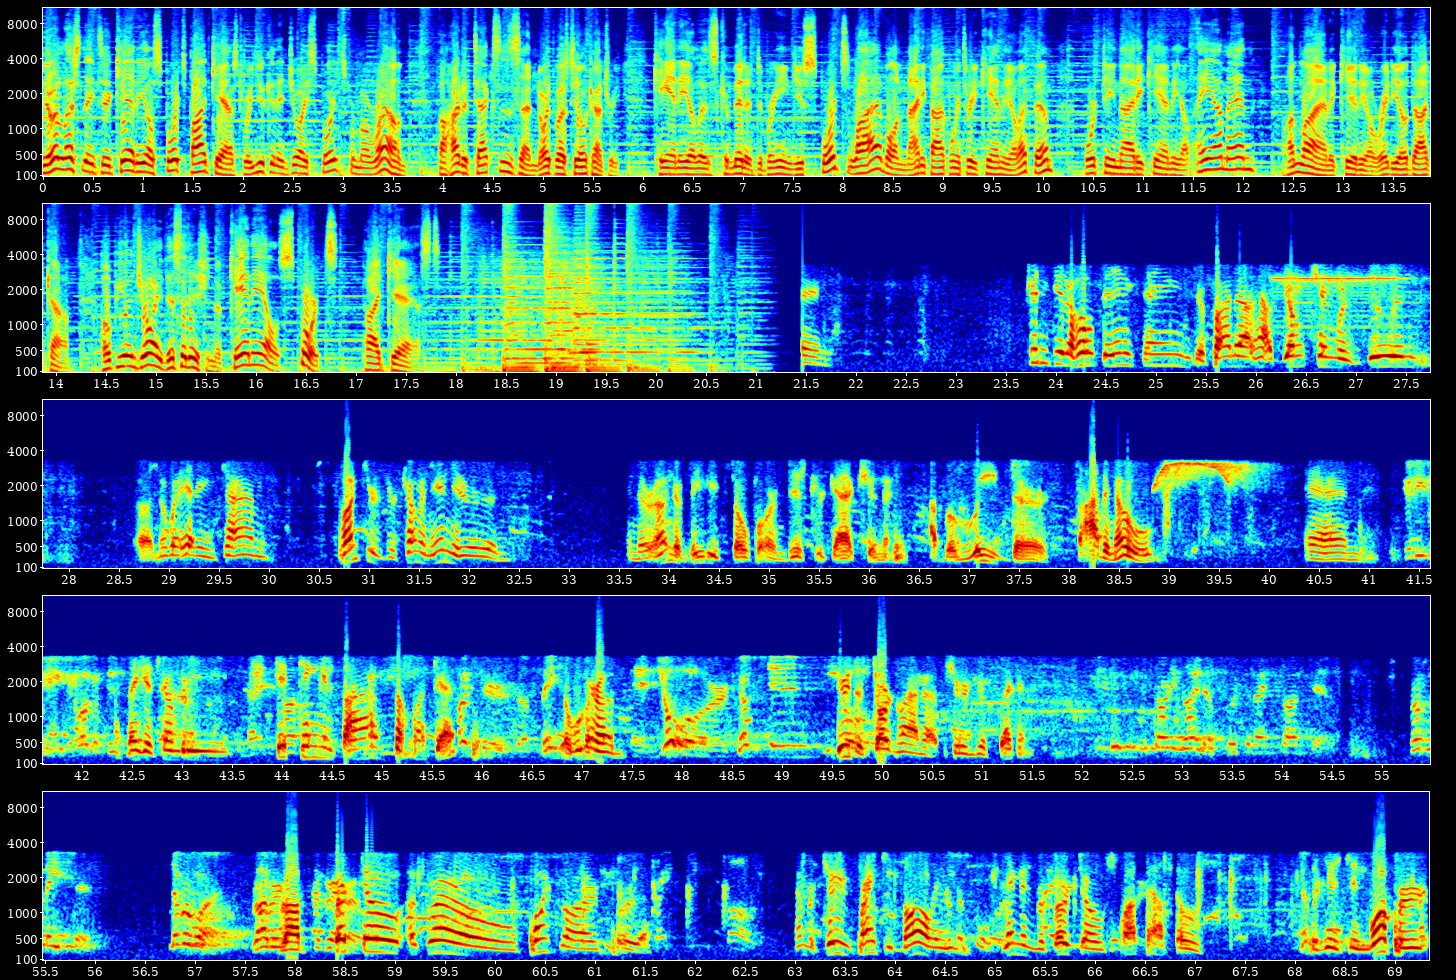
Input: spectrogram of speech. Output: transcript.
You're listening to KNEL Sports Podcast, where you can enjoy sports from around the heart of Texas and Northwest Hill Country. KNEL is committed to bringing you sports live on 95.3 KNEL FM, 1490 KNEL AM, and online at knelradio.com. Hope you enjoy this edition of KNEL Sports Podcast. Couldn't get a hold of anything to find out how Junction was doing uh, nobody had any time. Punchers are coming in here and and they're undefeated so far in district action. I believe they're five and zero, oh. and I think it's going to be fifteen and five, something like that. So we're going to do the starting lineup here in just a second. Starting lineup for tonight's contest from Mason. Number one, Robert Roberto Aguero, point guard for the number two, Frankie Bally. Him and Roberto swap out those positions. Wofford,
